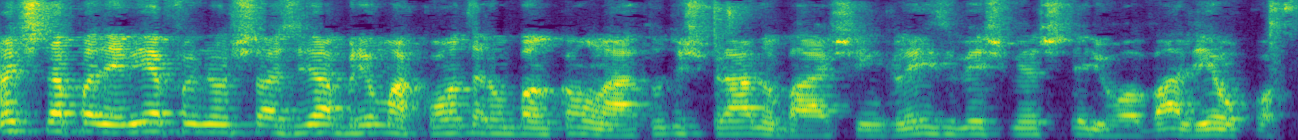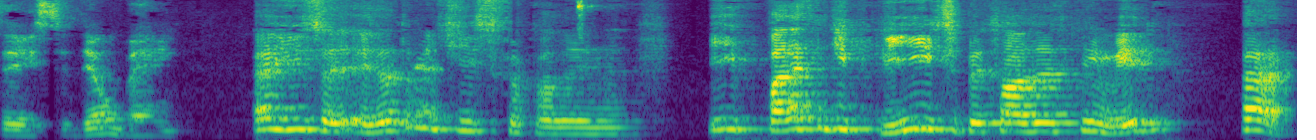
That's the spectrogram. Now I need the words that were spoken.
Antes da pandemia, fui nos Estados Unidos abrir uma conta num bancão lá, tudo esperado no baixo, inglês e investimento exterior. Valeu, cortei, se deu bem. É isso, é exatamente isso que eu falei, né? E parece difícil, o pessoal às vezes tem medo. Cara,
